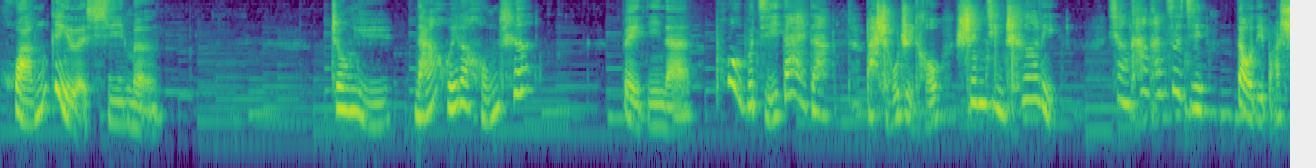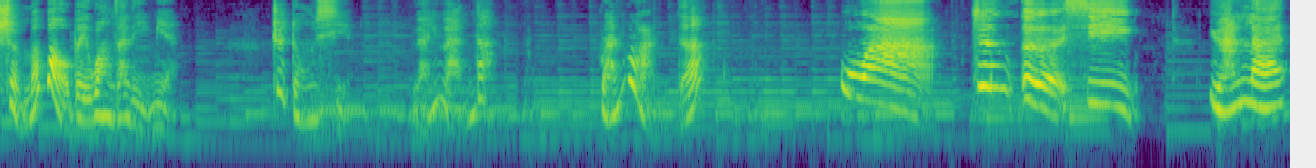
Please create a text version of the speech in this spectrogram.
还给了西门。终于拿回了红车，费迪南迫不及待的把手指头伸进车里，想看看自己到底把什么宝贝忘在里面。这东西圆圆的，软软的，哇，真恶心！原来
